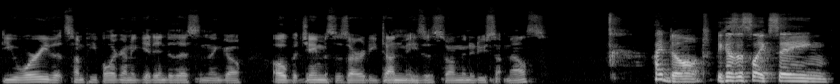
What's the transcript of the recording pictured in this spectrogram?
Do you worry that some people are going to get into this and then go, "Oh, but Jamis has already done mazes, so I'm going to do something else"? I don't because it's like saying,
